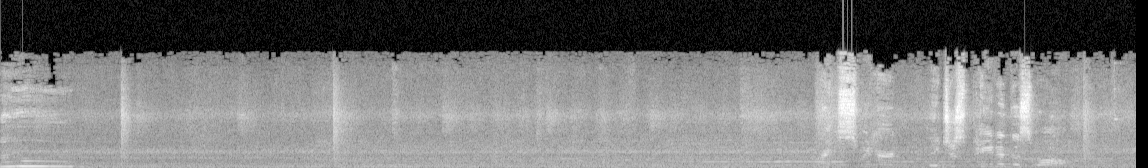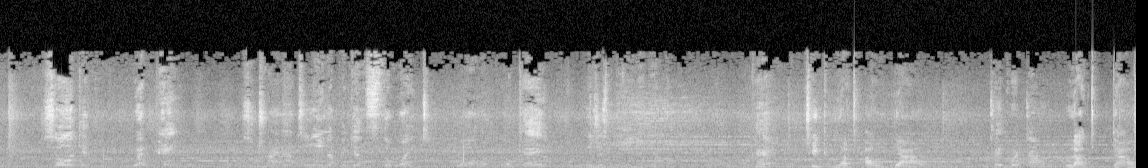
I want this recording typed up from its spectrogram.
Alright, sweetheart, they just painted this wall. So look at wet paint. So try not to lean up against the white wall, okay? They just painted it. Okay? Take that out down. Take what down? Lot down.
